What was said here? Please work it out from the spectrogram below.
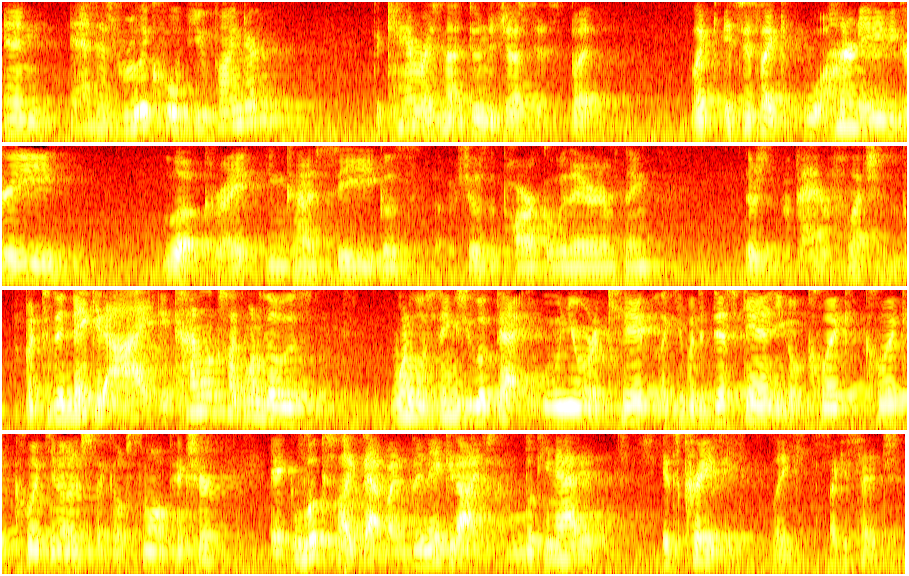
and it has this really cool viewfinder. The camera is not doing it justice, but like it's just like 180 degree look, right? You can kind of see it goes shows the park over there and everything. There's a bad reflection, but to the naked eye, it kind of looks like one of those one of those things you looked at when you were a kid. Like you put the disc in it, you go click, click, click. You know, just like a small picture. It looks like that by the naked eye, just like looking at it. It's crazy. Like like I said, just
